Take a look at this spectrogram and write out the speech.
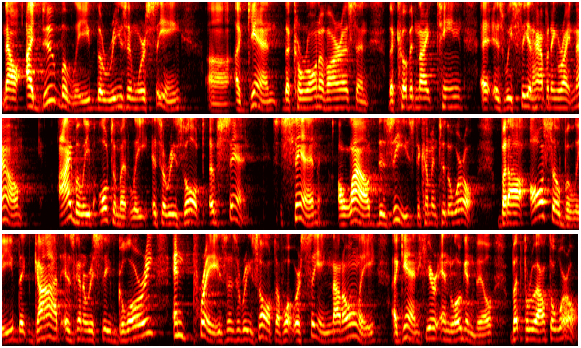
Now, I do believe the reason we're seeing, uh, again, the coronavirus and the COVID 19, as we see it happening right now, I believe ultimately it's a result of sin. Sin allowed disease to come into the world. But I also believe that God is going to receive glory and praise as a result of what we're seeing, not only, again, here in Loganville, but throughout the world.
